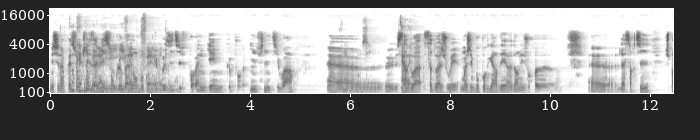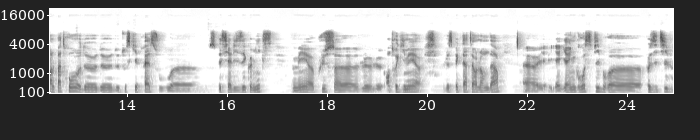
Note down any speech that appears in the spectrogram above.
J'ai l'impression okay. que non, les avis là, sont globalement beaucoup plus positifs pour Endgame que pour Infinity War. Euh, ouais, ça, ah ouais doit, ça doit jouer. Moi, j'ai beaucoup regardé dans les jours euh, de la sortie. Je parle pas trop de, de, de tout ce qui est presse ou spécialisé comics mais euh, plus euh, le, le, entre guillemets euh, le spectateur lambda. Il y, y, a une grosse fibre positive,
